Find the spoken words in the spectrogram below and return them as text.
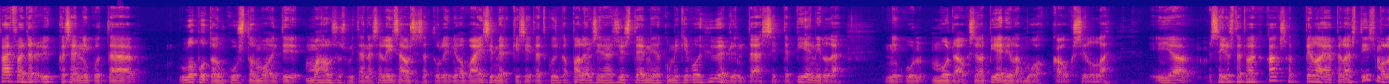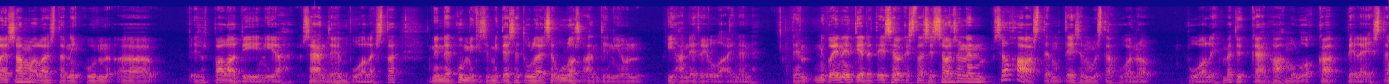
Pathfinder 1, niin tämä loputon kustomointi, mahdollisuus, mitä näissä lisäosissa tuli, niin on vain esimerkki siitä, että kuinka paljon siinä systeemiä kumminkin voi hyödyntää sitten pienillä niin kuin modauksilla, pienillä muokkauksilla – ja se just, että vaikka kaksi pelaajaa pelaisi tismalleen samanlaista niin kuin, äh, esimerkiksi paladiinia sääntöjen mm. puolesta, niin ne kumminkin se, miten se tulee, se ulosanti, niin on ihan erilainen. En, niin kuin en, en tiedä, että ei se oikeastaan, siis se on, sellainen, se on haaste, mutta ei se mun huono puoli. Mä tykkään hahmoluokka-peleistä.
